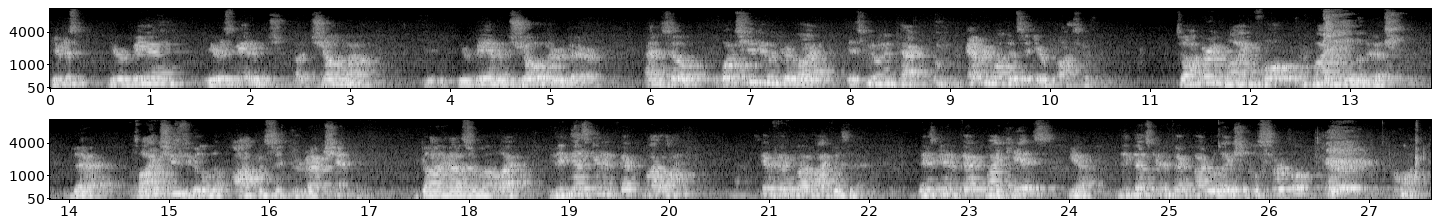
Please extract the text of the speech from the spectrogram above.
You're just you're being you're just being a, a Jonah. You're being a joker there. And so what you do in your life, it's going to impact everyone that's in your proximity. So I'm very mindful, I'm mindful of this, that if I choose to go in the opposite direction God has for my life, you think that's going to affect my life? It's going to affect my life, isn't it? It's going to affect my kids? Yeah. You think that's going to affect my relational circle? Come on.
